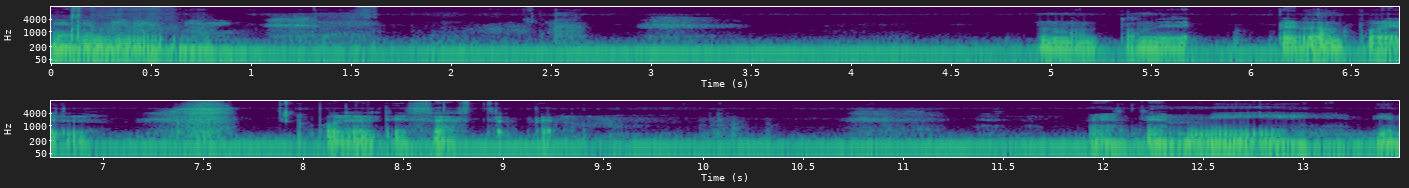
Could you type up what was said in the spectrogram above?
Miren, miren, miren. Un montón de... Perdón por el... Por el desastre, pero... Este es mi... Mis,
